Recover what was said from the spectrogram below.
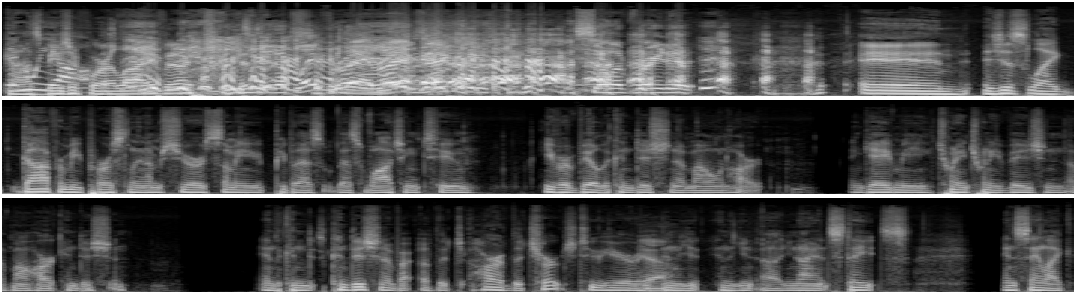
God's vision all. for our life. Let's get a play for right, right, exactly. Celebrate it. And it's just like God for me personally, and I'm sure so many people that's that's watching too. He revealed the condition of my own heart and gave me 2020 vision of my heart condition and the con- condition of, our, of the heart of the church too here Yeah. in the in the uh, United States. And saying like,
